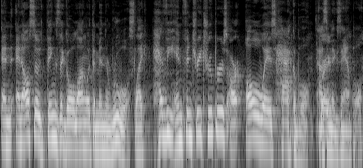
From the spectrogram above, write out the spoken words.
and and also things that go along with them in the rules, like heavy infantry troopers are always hackable, as an example.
